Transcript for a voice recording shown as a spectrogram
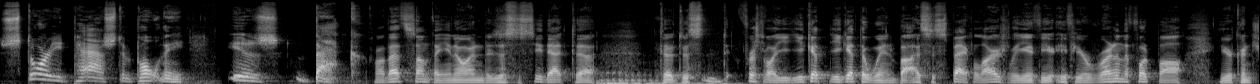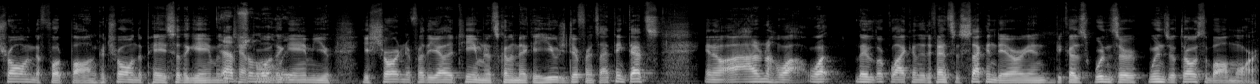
storied past in Poultney, is back. Well, that's something, you know, and just to see that, uh, to just first of all, you, you get you get the win, but I suspect largely if you if you're running the football, you're controlling the football and controlling the pace of the game and the tempo of the game. You you shorten it for the other team, and it's going to make a huge difference. I think that's, you know, I, I don't know what what they look like in the defensive secondary, and because Windsor Windsor throws the ball more.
